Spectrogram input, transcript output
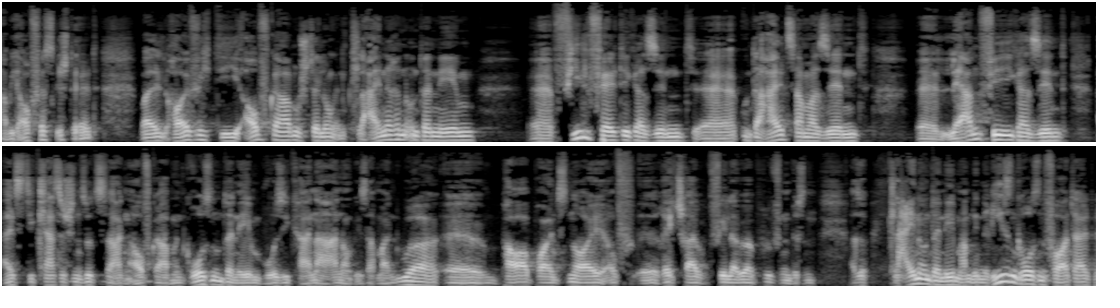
habe ich auch festgestellt, weil häufig die Aufgabenstellung in kleineren Unternehmen äh, vielfältiger sind, äh, unterhaltsamer sind, äh, lernfähiger sind als die klassischen sozusagen Aufgaben in großen Unternehmen, wo sie keine Ahnung, ich sag mal nur äh, PowerPoints neu auf äh, Rechtschreibfehler überprüfen müssen. Also kleine Unternehmen haben den riesengroßen Vorteil,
